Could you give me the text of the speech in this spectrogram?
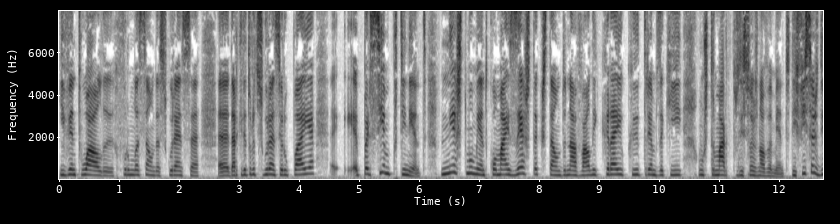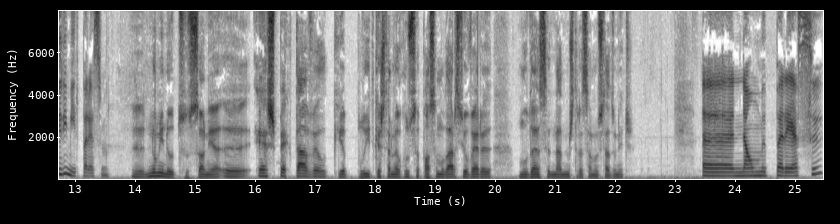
eventual reformulação da segurança, eh, da arquitetura de segurança europeia, eh, parecia-me pertinente. Neste momento, com mais esta questão de Navalny, creio que teremos aqui um extremar de posições novamente. Difíceis de dirimir, parece-me. Eh, no minuto, Sónia, é expectável que a política externa russa possa mudar se houver mudança na administração nos Estados Unidos? Uh, não me parece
